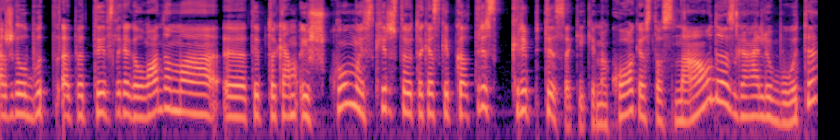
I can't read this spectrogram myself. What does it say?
aš galbūt apie tai visą laiką galvodama e, taip tokiam aiškumui skirstau į tokias kaip gal tris kryptis sakykime kokios tos naudos gali būti.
